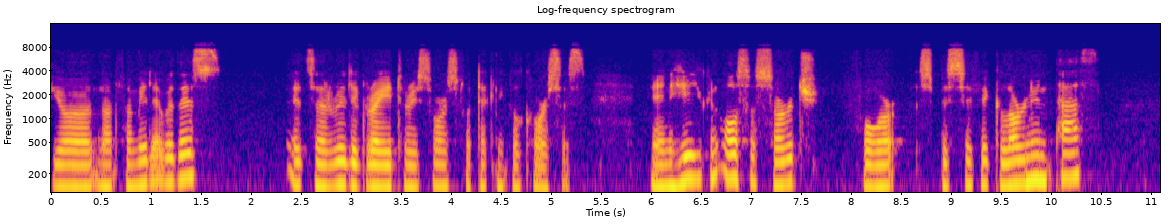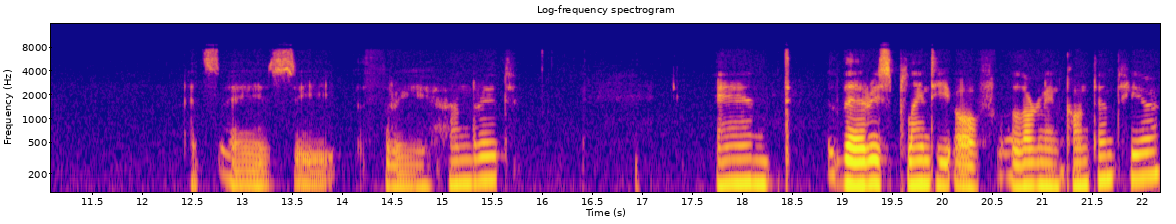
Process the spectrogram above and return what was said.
you're not familiar with this, it's a really great resource for technical courses. And here you can also search for specific learning path. It's AZ300 and there is plenty of learning content here.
